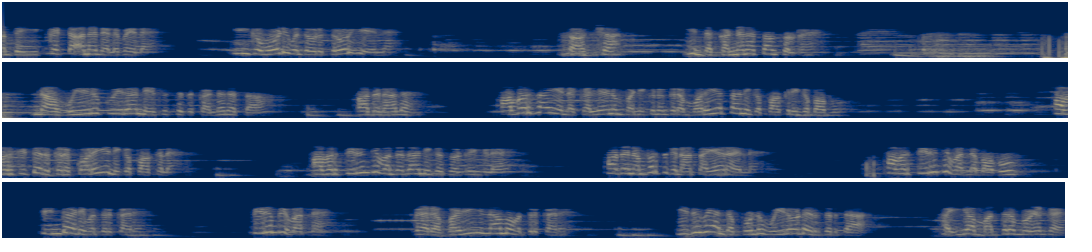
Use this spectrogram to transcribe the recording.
அந்த இக்கட்டான நிலைமையில இங்க ஓடி வந்த ஒரு துரோகி இல்ல சாட்சா இந்த கண்ணனை தான் சொல்றேன். நான் உயிருக்கு உயிரா நேசிச்சது கண்ணனை தான் அதனால அவர்தான் என்ன கல்யாணம் பண்ணிக்கணுங்கிற முறையத்தான் நீங்க பாக்குறீங்க பாபு. அவர்கிட்ட இருக்கிற குறைய நீங்க பாக்கல அவர் திரும்பி வந்ததா நீங்க சொல்றீங்களே? அதை நம்புறதுக்கு நான் தயாரா இல்ல. அவர் திரும்பி வரல பாபு. திண்டாடி வந்திருக்காரு. திரும்பி வரல. வேற வழி இல்லாம வந்திருக்காரு. இதுவே அந்த பொண்ணு உயிரோட இருந்திருந்தா. ஐயா மந்திரம் முழங்க.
